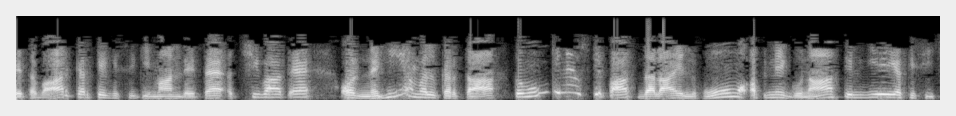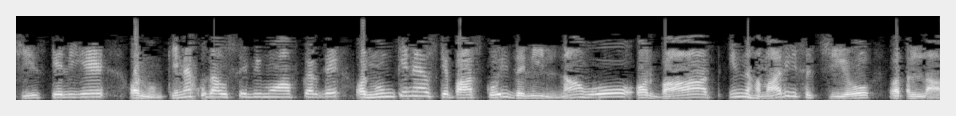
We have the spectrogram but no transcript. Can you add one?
اعتبار کر کے کسی کی مان لیتا ہے، اچھی بات ہے اور نہیں عمل کرتا، تو ممکن ہے اس کے پاس دلائل ہوں اپنے گناہ کے لیے یا کسی چیز کے لیے، اور ممکن ہے خدا اسے بھی معاف کر دے، اور ممکن ہے اس کے پاس کوئی دلیل نہ ہو اور بات ان ہماری سچی ہو اور اللہ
